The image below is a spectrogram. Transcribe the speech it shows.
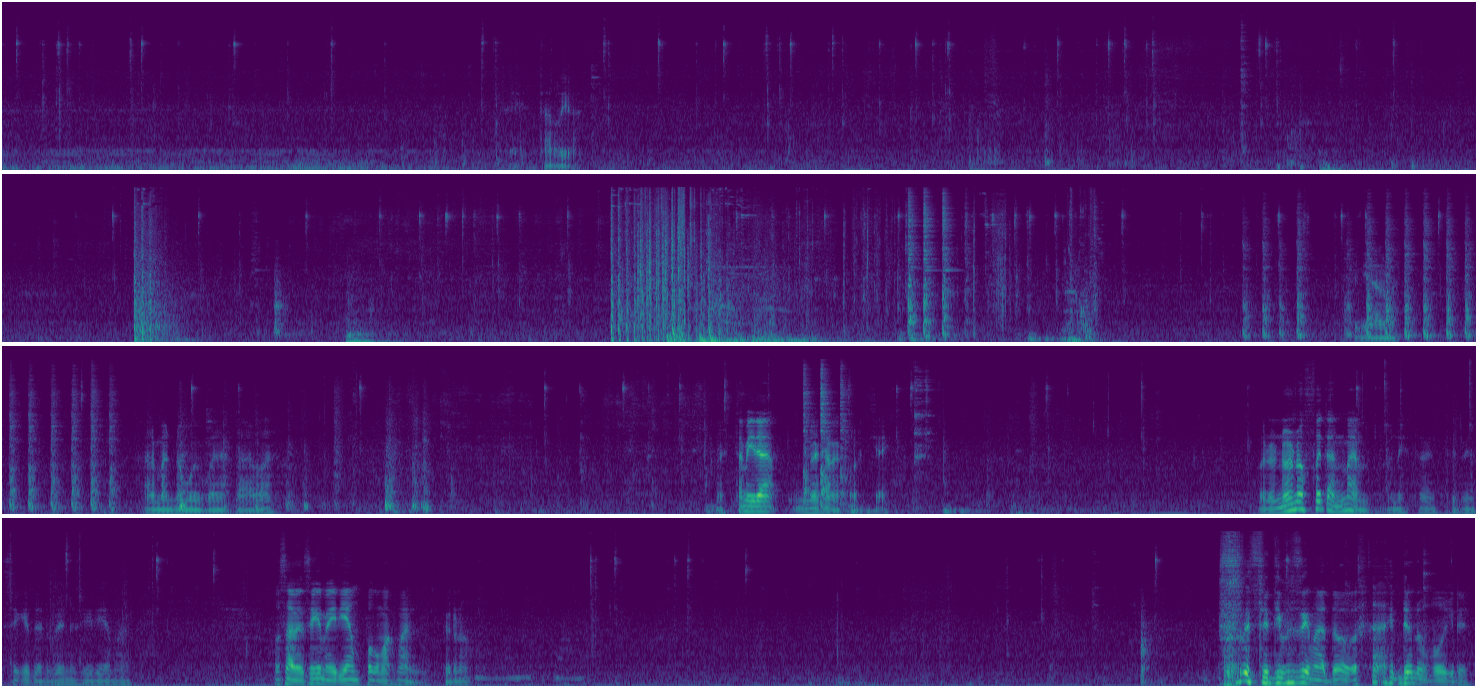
Sí, está arriba. Tenía armas. Armas no muy buenas, la verdad. Esta mira no es la mejor que hay. Bueno, no nos fue tan mal, honestamente. Pensé que tal vez nos iría mal. O sea, pensé que me iría un poco más mal, pero no. Ese tipo se mató. no lo puedo creer.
